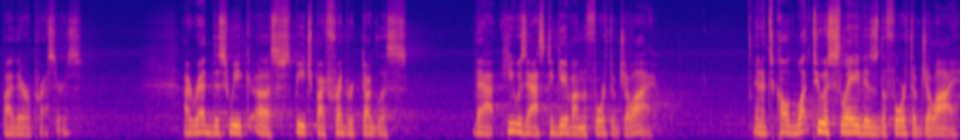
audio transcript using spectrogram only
by their oppressors? I read this week a speech by Frederick Douglass that he was asked to give on the 4th of July. And it's called What to a Slave is the 4th of July.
